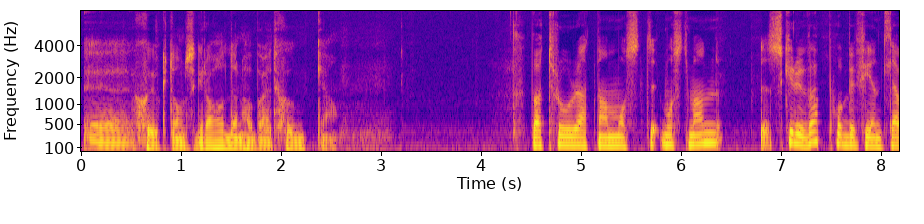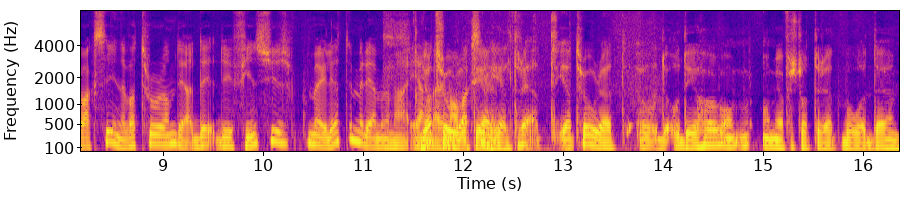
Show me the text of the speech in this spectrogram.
eh, sjukdomsgraden har börjat sjunka. Vad tror du att man måste... Måste man skruva på befintliga vacciner? Vad tror du om det? Det, det finns ju möjligheter med det med de här Jag tror att det är helt rätt. Jag tror att, och det har, om jag förstått det rätt, både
